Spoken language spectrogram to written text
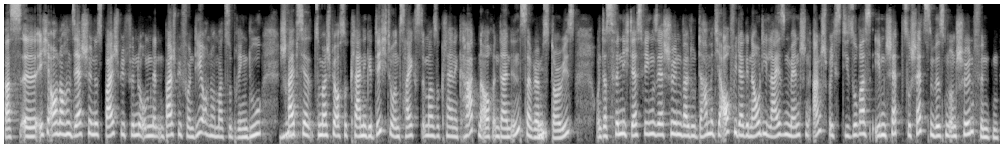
Was äh, ich auch noch ein sehr schönes Beispiel finde, um ein Beispiel von dir auch nochmal zu bringen. Du mhm. schreibst ja zum Beispiel auch so kleine Gedichte und zeigst immer so kleine Karten auch in deinen Instagram-Stories. Mhm. Und das finde ich deswegen sehr schön, weil du damit ja auch wieder genau die leisen Menschen ansprichst, die sowas eben zu schätzen wissen und schön finden.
